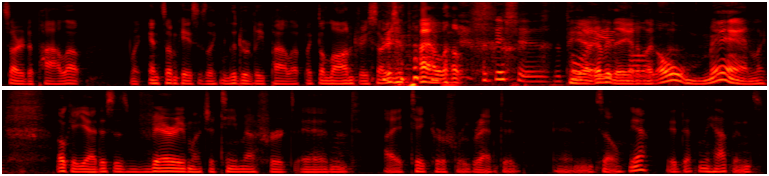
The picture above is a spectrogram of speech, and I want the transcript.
started to pile up. Like in some cases, like literally pile up. Like the laundry started to pile up. The dishes, the toys, yeah, everything. And I'm like, oh stuff. man, like, okay, yeah, this is very much a team effort, and I take her for granted. And so, yeah, it definitely happens.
